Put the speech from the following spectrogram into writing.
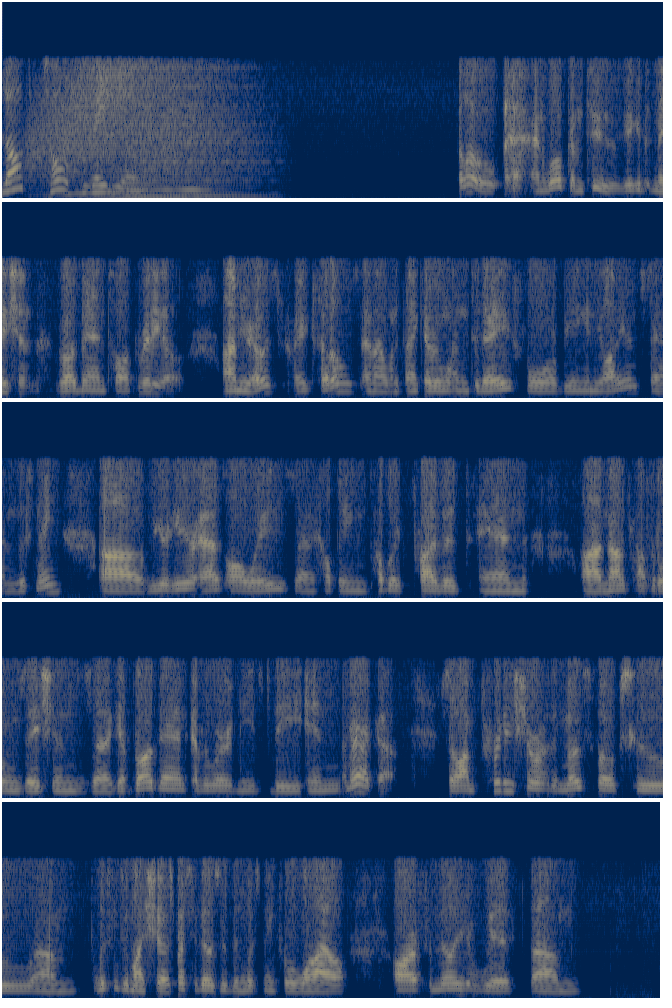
Blog Talk Radio. Hello, and welcome to Gigabit Nation, Broadband Talk Radio. I'm your host, Craig Settles, and I want to thank everyone today for being in the audience and listening. Uh, we are here, as always, uh, helping public, private, and uh, nonprofit organizations uh, get broadband everywhere it needs to be in America. So I'm pretty sure that most folks who um, listen to my show, especially those who've been listening for a while, are familiar with um,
